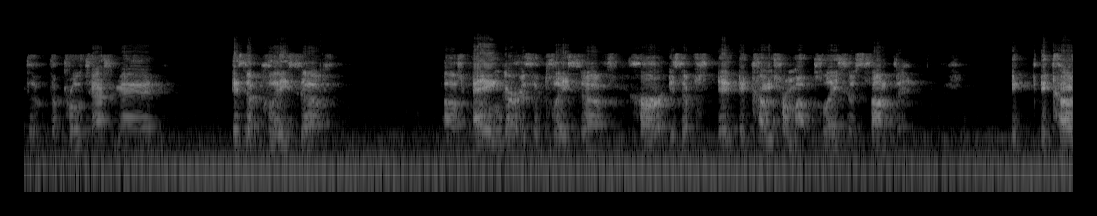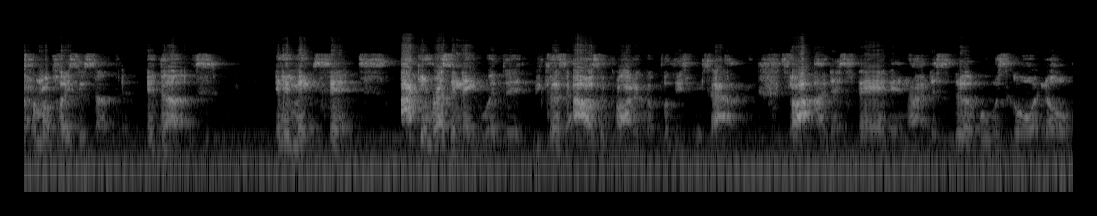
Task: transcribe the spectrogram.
the, the protest, man, it's a place of of anger. It's a place of hurt. It's a it, it comes from a place of something. It, it comes from a place of something. It does, and it makes sense. I can resonate with it because I was a product of police brutality. So I understand it and I understood what was going on.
